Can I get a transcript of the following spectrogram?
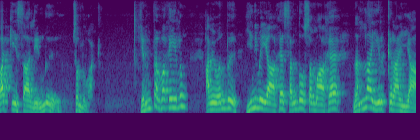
பாக்கியசாலின்னு சொல்லுவாங்க எந்த வகையிலும் அவன் வந்து இனிமையாக சந்தோஷமாக நல்லா இருக்கிறாய்யா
